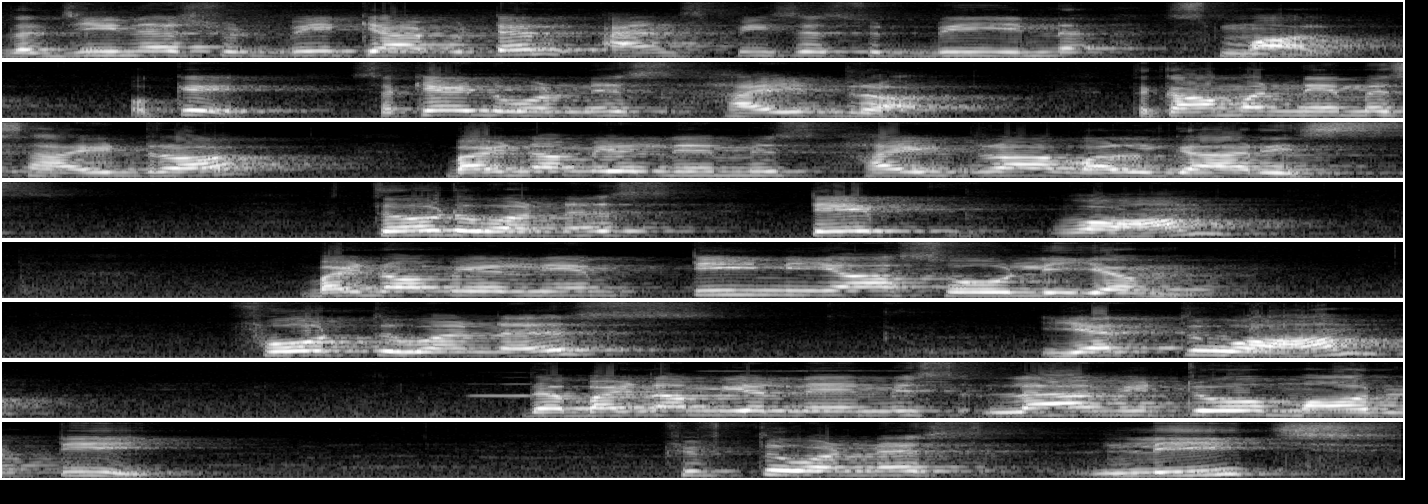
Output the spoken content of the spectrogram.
the genus should be capital and species should be in small. Okay? Second one is hydra. The common name is hydra. Binomial name is hydra vulgaris. Third one is tapeworm. Binomial name Taenia solium. Fourth one is earthworm. The binomial name is Lamito Lamnitomorti Fifth one is leech.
